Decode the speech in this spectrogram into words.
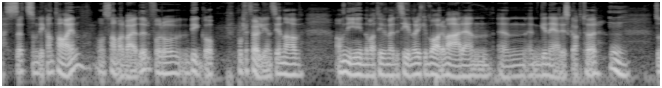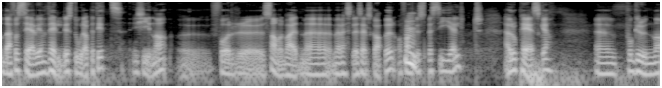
assets som de kan ta inn, og samarbeider for å bygge opp porteføljen sin av, av nye innovative medisiner, og ikke bare være en, en, en generisk aktør. Mm. Så Derfor ser vi en veldig stor appetitt i Kina uh, for uh, samarbeid med, med, vestlige selskaper, og faktisk mm. spesielt europeiske Eh, Pga.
